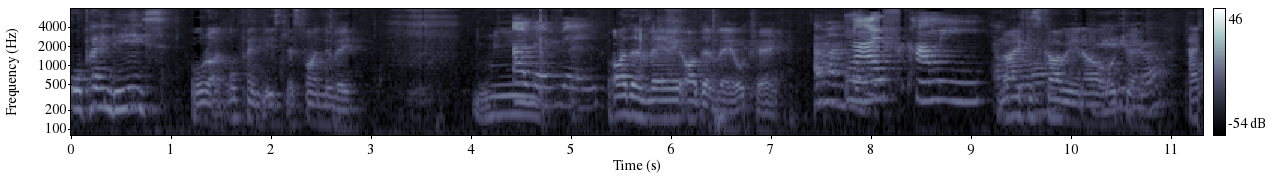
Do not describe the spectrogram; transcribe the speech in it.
Open this. Alright, open this. Let's find the way. Me- other way. Other way, other way. Okay. Knife coming. Knife is coming. Oh, okay. Thank-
